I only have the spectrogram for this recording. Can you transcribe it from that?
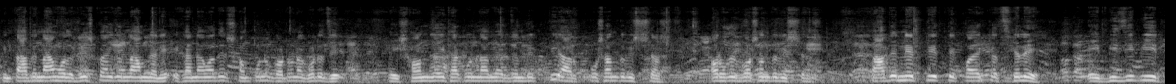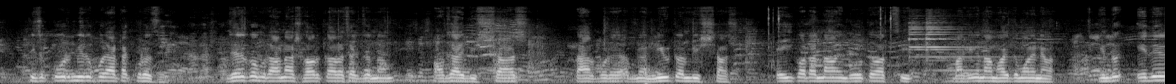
কিন্তু তাদের নাম হলো, বেশ কয়েকজন নাম জানি। এখানে আমাদের সম্পূর্ণ ঘটনা ঘটেছে। এই সঞ্জয় ঠাকুর নামে একজন ব্যক্তি আর প্রশান্ত বিশ্বাস, অরূপের বসন্ত বিশ্বাস। তাদের নেতৃত্বে কয়েকটা ছেলে এই বিজেপির কিছু কর্মীর উপরে অ্যাটাক করেছে। যেরকম রানা সরকার আছে, একজন নাম অজয় বিশ্বাস, তারপরে আপনার নিউটন বিশ্বাস, এই কটার নাম আমি বলতে পারছি বাকি নাম হয়তো মনে নেওয়া কিন্তু এদের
